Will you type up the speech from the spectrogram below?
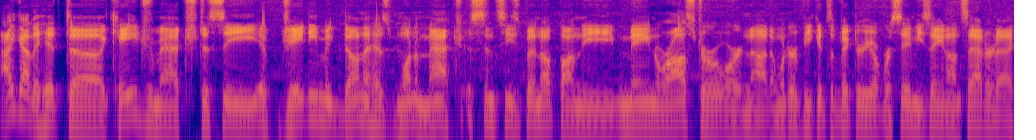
I got to hit uh, cage match to see if JD McDonagh has won a match since he's been up on the main roster or not. I wonder if he gets a victory over Sami Zayn on Saturday.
